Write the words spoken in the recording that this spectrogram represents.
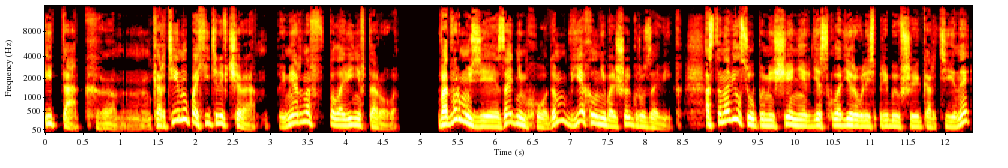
Итак, эм, картину похитили вчера, примерно в половине второго. Во двор музея задним ходом въехал небольшой грузовик. Остановился у помещения, где складировались прибывшие картины.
